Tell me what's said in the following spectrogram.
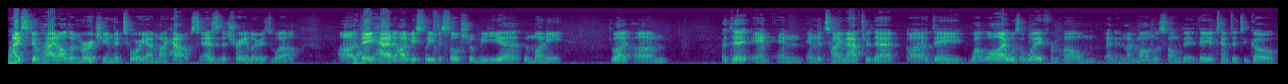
I still had all the merch inventory at my house as the trailer as well. Uh, Right. They had obviously the social media, the money, but um, the and, and and the time after that, uh, they while, while I was away from home and, and my mom was home, they, they attempted to go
